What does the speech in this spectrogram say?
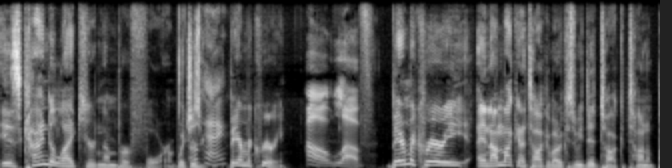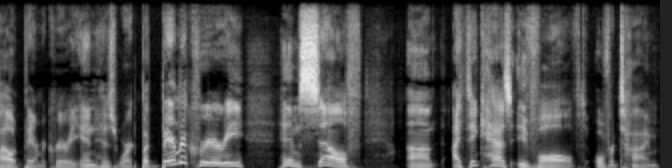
is kind of like your number four, which Okay. is Bear McCreary. Oh, love. Bear McCreary, and I'm not going to talk about it because we did talk a ton about Bear McCreary in his work, but Bear McCreary himself, um, I think, has evolved over time.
